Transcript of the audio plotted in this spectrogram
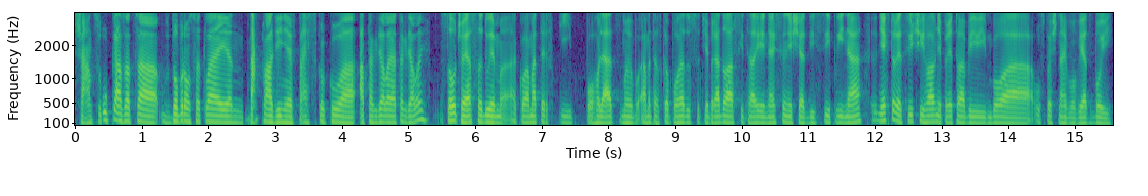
šancu ukázať sa v dobrom svetle aj na kladine, v preskoku a, a tak ďalej a tak ďalej? Z toho, čo ja sledujem ako amatérský pohľad, z môjho amatérskeho pohľadu sú tie bradla asi tá jej najsilnejšia disciplína. Niektoré cvičí hlavne preto, aby bola úspešná aj vo viacboji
